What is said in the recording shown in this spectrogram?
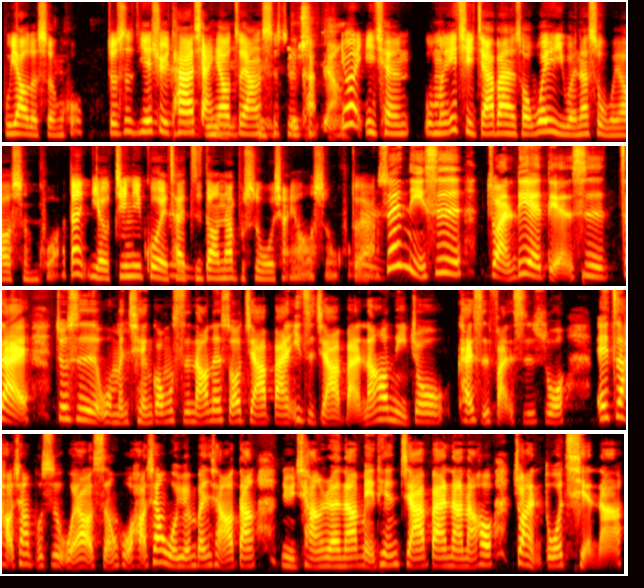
不要的生活。就是也许他想要这样嗯试试看，因为以前我们一起加班的时候，我也以为那是我要的生活啊、但有经历过也才嗯知道那不是我想要的生活。对啊，所以你是转捩点是在就是我们前公司，然后那时候加班一直加班，然后你就开始反思说，哎，这好像不是我要的生活，好像我原本想要当女强人啊，每天加班啊，然后赚很多钱啊，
